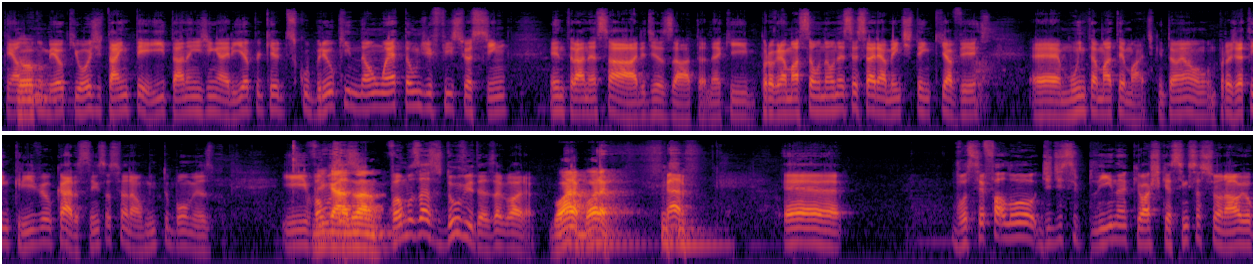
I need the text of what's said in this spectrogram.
Tem aluno meu que hoje está em TI, está na engenharia, porque descobriu que não é tão difícil assim entrar nessa área de exata, né? Que programação não necessariamente tem que haver é, muita matemática. Então é um projeto incrível, cara, sensacional, muito bom mesmo. E vamos, Obrigado, às, vamos às dúvidas agora. Bora, bora. Cara, é, você falou de disciplina, que eu acho que é sensacional. Eu,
